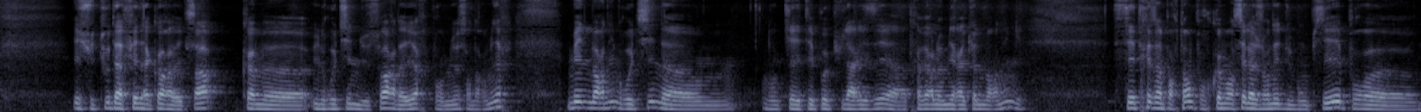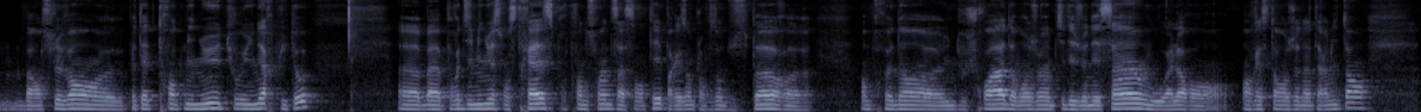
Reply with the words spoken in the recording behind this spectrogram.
Et je suis tout à fait d'accord avec ça comme euh, une routine du soir d'ailleurs pour mieux s'endormir. Mais une morning routine euh, qui a été popularisée à travers le Miracle Morning c'est très important pour commencer la journée du bon pied pour bah, en se levant peut-être 30 minutes ou une heure plus tôt bah, pour diminuer son stress pour prendre soin de sa santé par exemple en faisant du sport en prenant euh, une douche froide, en mangeant un petit déjeuner sain ou alors en, restant en jeûne intermittent,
